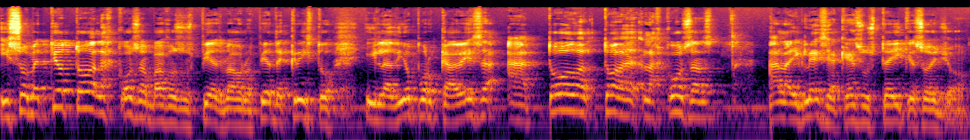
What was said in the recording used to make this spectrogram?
y sometió todas las cosas bajo sus pies, bajo los pies de Cristo, y la dio por cabeza a todas, todas las cosas a la iglesia que es usted y que soy yo,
